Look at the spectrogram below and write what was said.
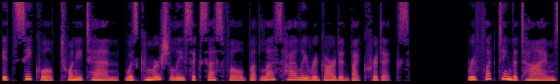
Its sequel, 2010, was commercially successful but less highly regarded by critics. Reflecting the times,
